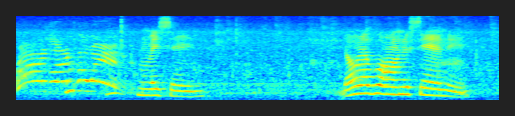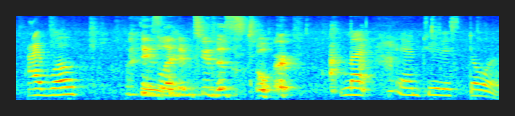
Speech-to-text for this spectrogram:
Ride like the wind. what am I saying? Don't ever understand me. I will Please let him to the store. let him to the store.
